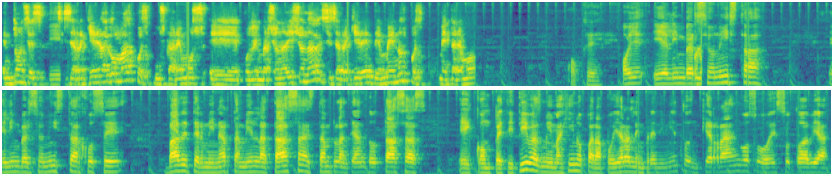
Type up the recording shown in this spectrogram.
Entonces, si se requiere algo más, pues buscaremos eh, pues la inversión adicional. Si se requiere de menos, pues meteremos. Ok. Oye, ¿y el inversionista, el inversionista José, va a determinar también la tasa. Están planteando tasas eh, competitivas, me imagino, para apoyar al emprendimiento. ¿En qué rangos o eso todavía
